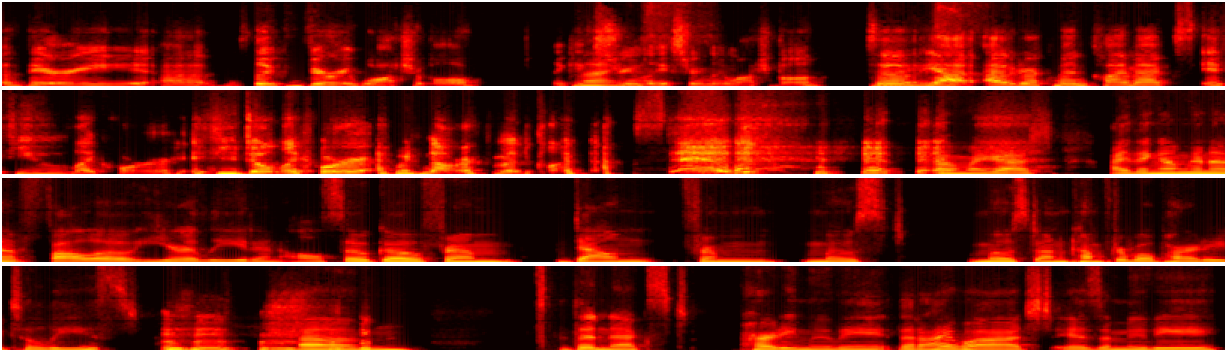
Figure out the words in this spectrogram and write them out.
a very uh like very watchable like extremely Nice. extremely watchable so Nice. yeah i would recommend climax if you like horror if you don't like horror i would not recommend climax oh my gosh. I think I'm gonna follow your lead and also go from down from most most uncomfortable party to least. Mhm. Um the next party movie that I watched is a movie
